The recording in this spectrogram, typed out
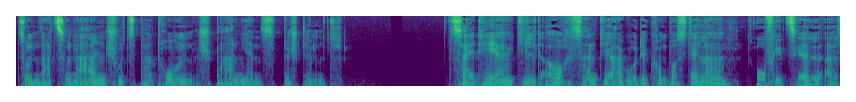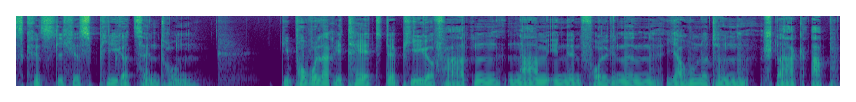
zum nationalen Schutzpatron Spaniens bestimmt. Seither gilt auch Santiago de Compostela offiziell als christliches Pilgerzentrum. Die Popularität der Pilgerfahrten nahm in den folgenden Jahrhunderten stark ab,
